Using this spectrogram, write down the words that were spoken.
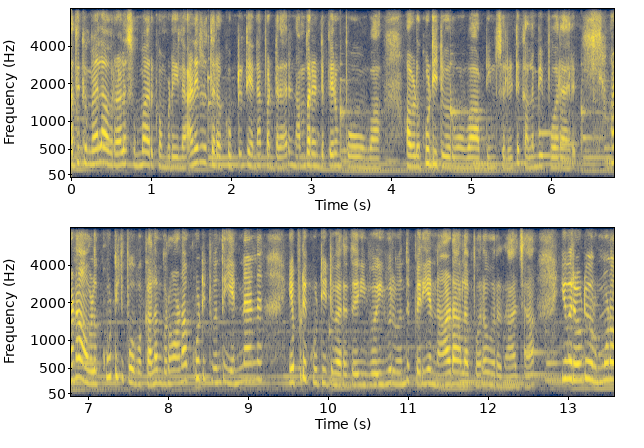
அதுக்கு மேலே அவரால் சும்மா இருக்க முடியல. அனிருத்தரை கூப்பிட்டுட்டு என்ன பண்ணுறாரு நம்ம ரெண்டு பேரும் போவோம் வா அவளை கூட்டிகிட்டு வருவோம் வா அப்படின்னு சொல்லிட்டு கிளம்பி போகிறாரு ஆனால் அவளை கூட்டிட்டு போவ கிளம்புறோம். ஆனால் கூட்டிகிட்டு வந்து என்னென்னு எப்படி கூட்டிகிட்டு வர்றது? இவ இவர் வந்து பெரிய நாடால போகிற ஒரு ராஜா. இவர் எப்படி ஒரு மூணோ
